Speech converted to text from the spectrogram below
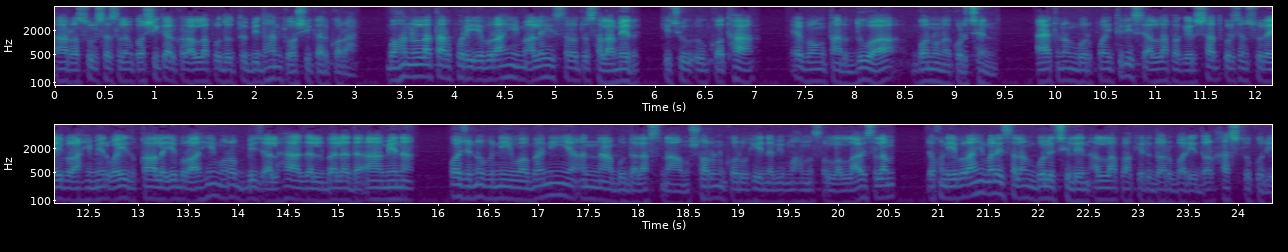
তার রসুল সাল্লামকে অস্বীকার করা আল্লাহ প্রদত্ত বিধানকে অস্বীকার করা। মহান আল্লাহ তারপরে ইব্রাহিম আলহি সালামের কিছু কথা এবং তার দুয়া বর্ণনা করছেন। আয়াত নম্বর পঁয়ত্রিশে আল্লাহ পাকে ইরশাদ করেছেন সুরা ইব্রাহিমের ওয়াইদ কাল ইব্রাহিম রব্বিজ আলহাজ আল বালাদ আমিনা। ওয়াজনবনী ওয়াবানিয়া আন্না আবুদ আল আসলাম স্মরণ করো হে নবী মোহাম্মদ সাল্লাহ সাল্লাম, যখন ইব্রাহিম আলাই সাল্লাম বলেছিলেন, আল্লাহ পাকের দরবারে দরখাস্ত করি,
